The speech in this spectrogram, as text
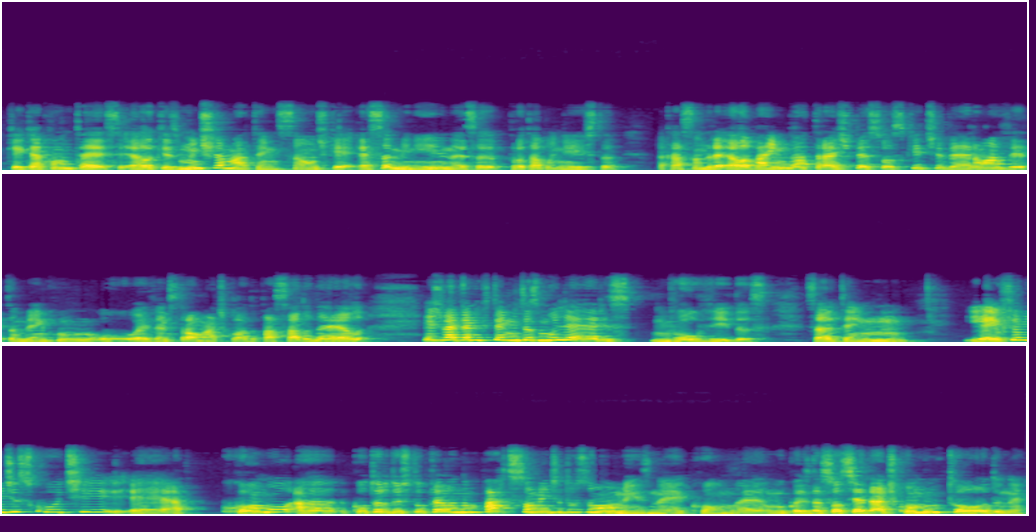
O que que acontece? Ela quis muito chamar a atenção de que essa menina, essa protagonista, a Cassandra, ela vai indo atrás de pessoas que tiveram a ver também com o evento traumático lá do passado dela. E a gente vai vendo que tem muitas mulheres envolvidas, sabe? Tem... E aí o filme discute é, a, como a cultura do estupro ela não parte somente dos homens, né? Como é uma coisa da sociedade como um todo, né?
